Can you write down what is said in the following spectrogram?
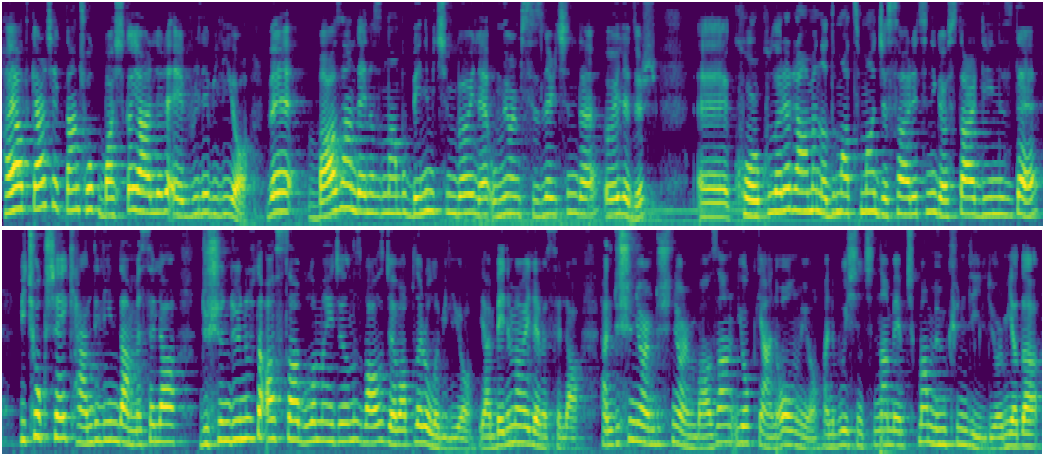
hayat gerçekten çok başka yerlere evrilebiliyor. Ve bazen de en azından bu benim için böyle, umuyorum sizler için de öyledir. E, korkulara rağmen adım atma cesaretini gösterdiğinizde birçok şey kendiliğinden mesela düşündüğünüzde asla bulamayacağınız bazı cevaplar olabiliyor. Yani benim öyle mesela. Hani düşünüyorum düşünüyorum bazen yok yani olmuyor. Hani bu işin içinden benim çıkmam mümkün değil diyorum ya da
